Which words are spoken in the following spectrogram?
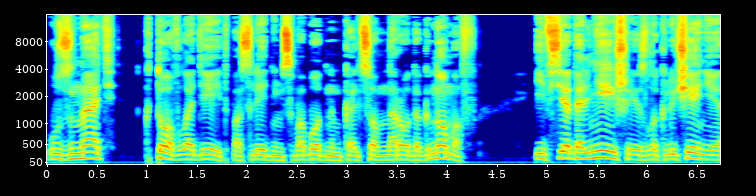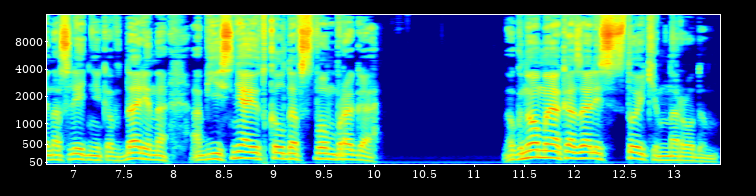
узнать, кто владеет последним свободным кольцом народа гномов, и все дальнейшие злоключения наследников Дарина объясняют колдовством врага. Но гномы оказались стойким народом.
